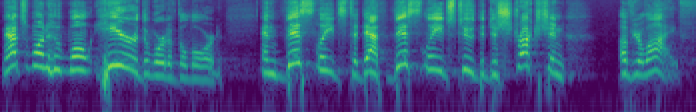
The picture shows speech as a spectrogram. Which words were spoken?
That's one who won't hear the word of the Lord. And this leads to death. This leads to the destruction of your life.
